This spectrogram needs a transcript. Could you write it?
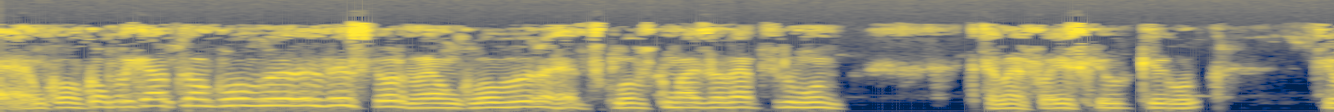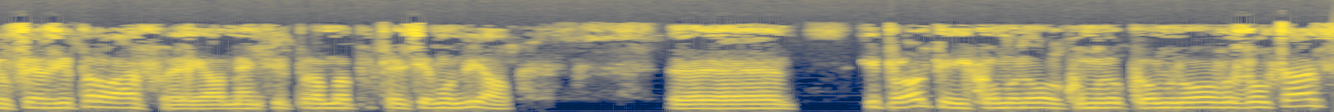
É um clube complicado porque é um clube vencedor, não é? Um clube, é dos clubes com mais adeptos do mundo. Também foi isso que, que, que o fez ir para lá, foi realmente ir para uma potência mundial. Uh, e pronto, e como não, como, como não houve resultados,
